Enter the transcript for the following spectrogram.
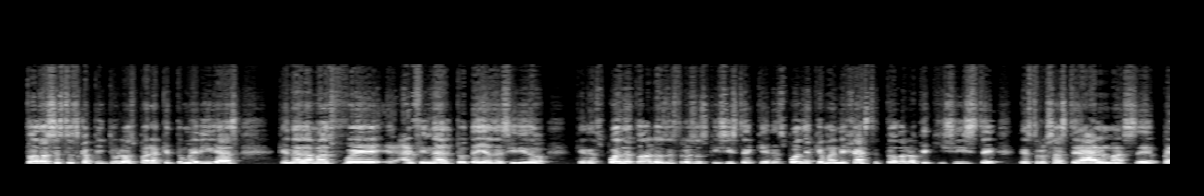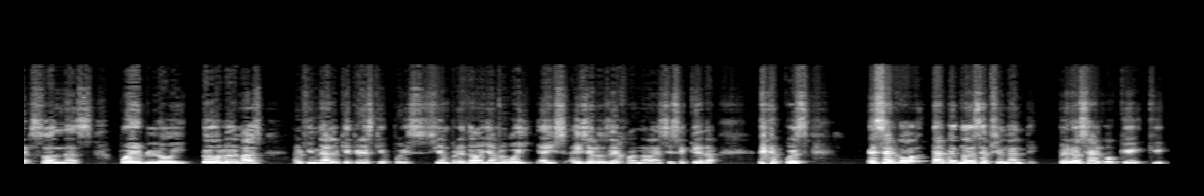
todos estos capítulos para que tú me digas que nada más fue, eh, al final tú te hayas decidido que después de todos los destrozos que hiciste, que después de que manejaste todo lo que quisiste, destrozaste almas, eh, personas, pueblo y todo lo demás, al final, ¿qué crees que pues siempre no, ya me voy, ahí, ahí se los dejo, ¿no? Así se queda. pues es algo tal vez no decepcionante, pero es algo que, que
